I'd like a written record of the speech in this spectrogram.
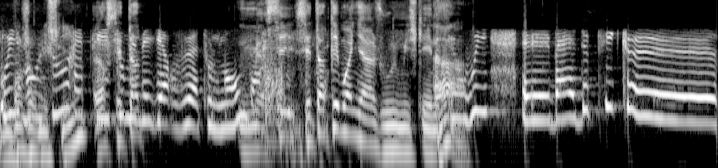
Oui, Bonjour, bonjour, Micheline. et puis tous un- mes meilleurs voeux à tout le monde. Merci. C'est un témoignage, vous, Micheline. hein Ah. Oui, eh ben, depuis que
